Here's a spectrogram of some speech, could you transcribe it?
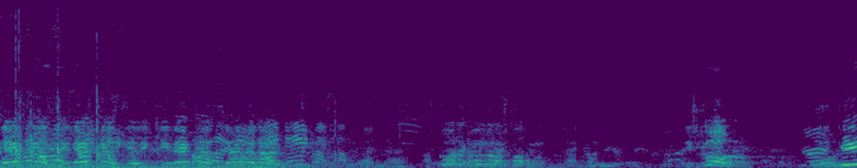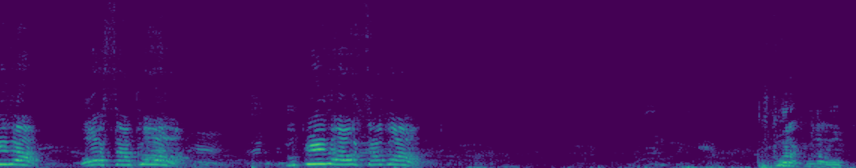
Neka neka si, neka si, ajmo dalje! Korak imaš! Tiško! Dubina! Osam gola! Dubina, osam gola! Korak udar loptu!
